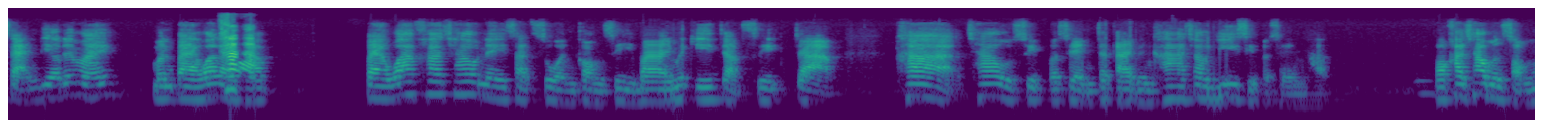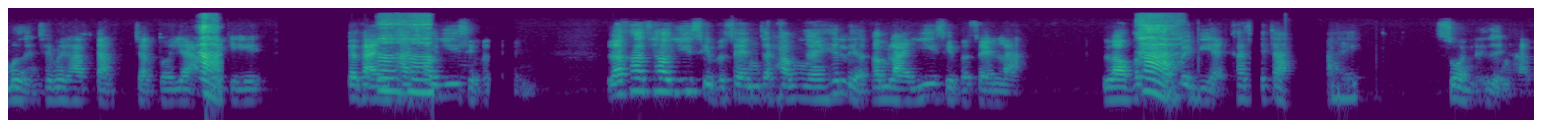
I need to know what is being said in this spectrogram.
แสนเดียวได้ไหมมันแปลว่าอะไรค่ะครับ แปลว่าค่าเช่าในสัดส่วนกล่องสี่ใบเมื่อกี้จากสิจาก ค่าเช่าสิบเปอร์เซ็นจะกลายเป็นค่าเช่ายี่สิบเปอร์เซ็นครับ เพราะค่าเช่ามันสองหมื่นใช่ไหมครับจากจากตัวอย่างค่ะเมื่อกี้จะกลายเป็นค่าอ่าฮะเช่ายี่สิบเปอร์เซ็นแล้วค่าเช่ายี่สิบเปอร์เซ็นจะทำไงให้เหลือกำไรยี่สิบเปอร์เซ็นล่ะ เราก็ค่ะต้องไปเบียดค่าใช้จ่ายส่วนอื่นครับ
